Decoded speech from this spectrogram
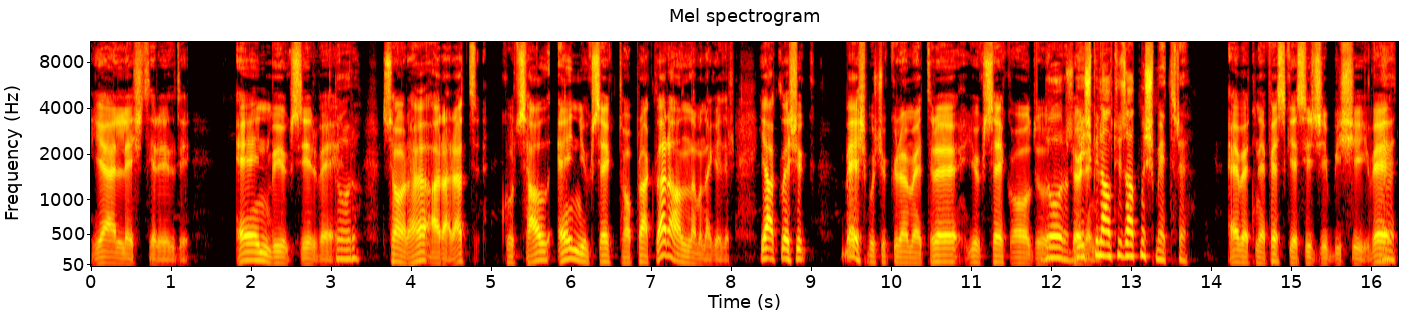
yerleştirildi. En büyük zirveye. Doğru. Sonra Ararat, kutsal en yüksek topraklar anlamına gelir. Yaklaşık beş buçuk kilometre yüksek olduğu Doğru. söylenir. 5660 metre. Evet nefes kesici bir şey ve Evet.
